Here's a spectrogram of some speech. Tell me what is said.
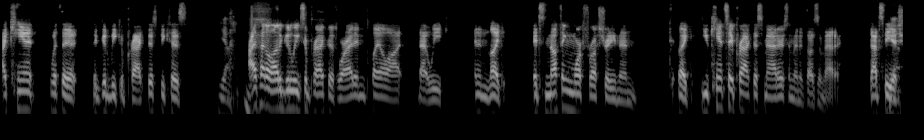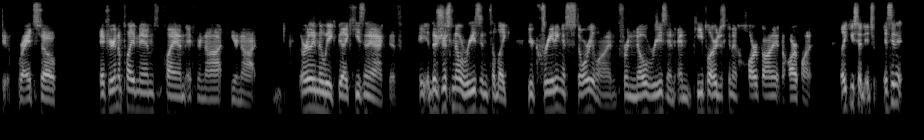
I can't with it the good week of practice because Yeah. I've had a lot of good weeks of practice where I didn't play a lot that week, and like it's nothing more frustrating than like you can't say practice matters and then it doesn't matter. That's the Yeah. issue, right? So if you're gonna play Mims, play him. If you're not, you're not. Early in the week, be like he's inactive. There's just no reason to like you're creating a storyline for no reason, and people are just gonna harp on it and harp on it. Like you said, it's isn't it?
